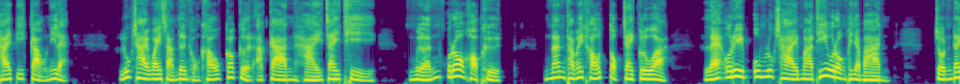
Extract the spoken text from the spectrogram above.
ท้ายปีเก่านี่แหละ ลูกชายวัยสามเดือนของเขาก็เกิดอาการหายใจถี่ เหมือนโรคหอบหืด นั่นทำให้เขาตกใจกลัว และรีบอุ้มลูกชายมาที่โรงพยาบาล จนได้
